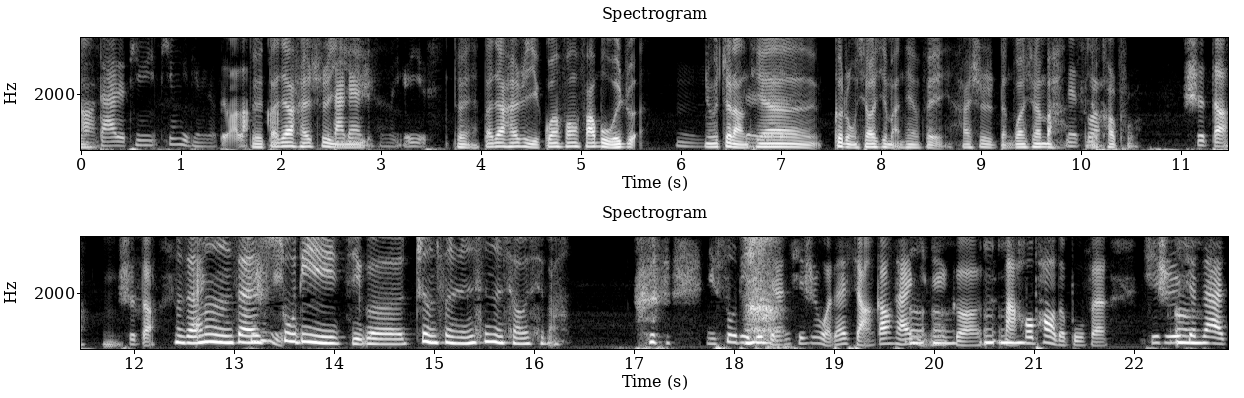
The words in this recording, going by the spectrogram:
啊，大家就听听一听就得了。对，大家还是大概是这么一个意思。对，大家还是以官方发布为准。嗯，因为这两天各种消息满天飞，还是等官宣吧，没错，靠谱。是的，嗯，是的。那咱们再速递几个振奋人心的消息吧。你速递之前，其实我在想，刚才你那个马后炮的部分，其实现在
